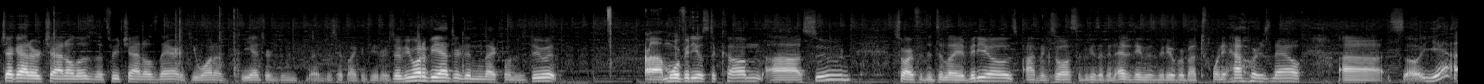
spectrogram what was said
check out our channel. Those are the three channels there. And if you want to be entered, in, uh, just hit my computer. So if you want to be entered in the next one, just do it. Uh, more videos to come uh, soon. Sorry for the delay of videos. I'm exhausted because I've been editing this video for about 20 hours now. Uh, so yeah.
